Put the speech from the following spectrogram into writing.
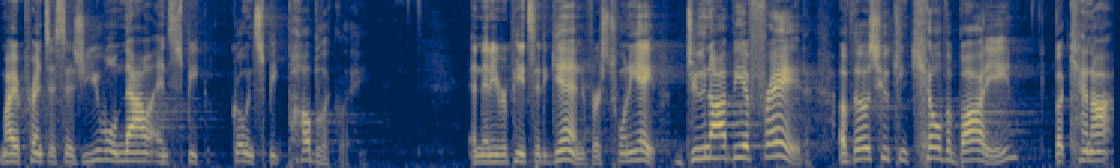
my apprentice says, You will now and speak, go and speak publicly. And then he repeats it again, verse 28 Do not be afraid of those who can kill the body, but cannot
